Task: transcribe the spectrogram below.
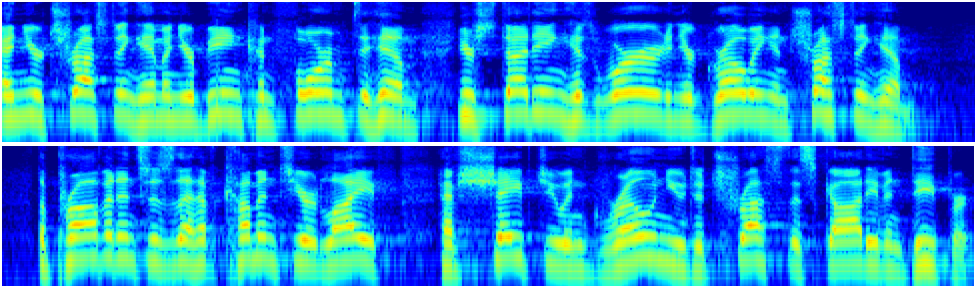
and you're trusting Him and you're being conformed to Him. You're studying His Word and you're growing and trusting Him. The providences that have come into your life have shaped you and grown you to trust this God even deeper.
